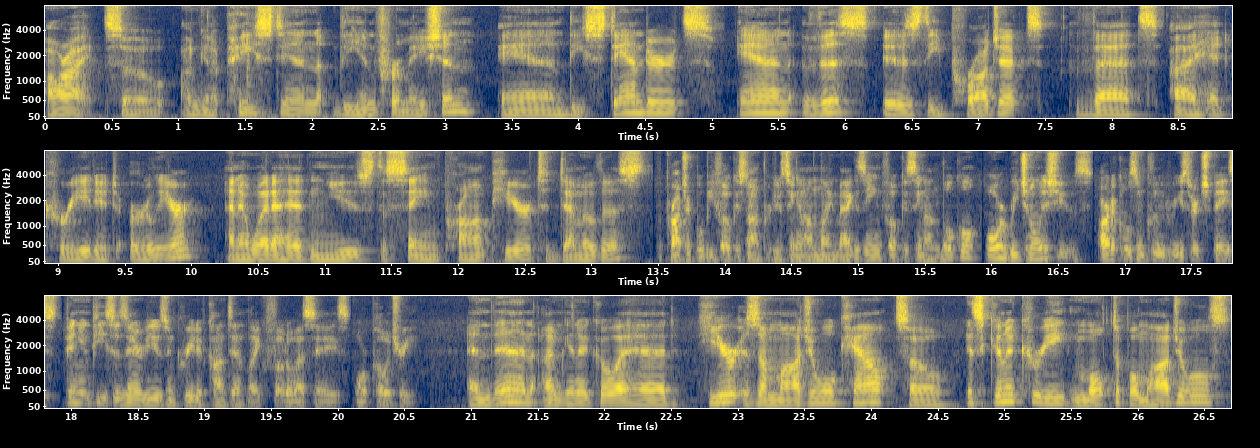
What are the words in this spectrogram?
All right, so I'm going to paste in the information and the standards, and this is the project that I had created earlier. And I went ahead and used the same prompt here to demo this. The project will be focused on producing an online magazine focusing on local or regional issues. Articles include research-based opinion pieces, interviews, and creative content like photo essays or poetry. And then I'm going to go ahead. Here is a module count. So it's going to create multiple modules.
